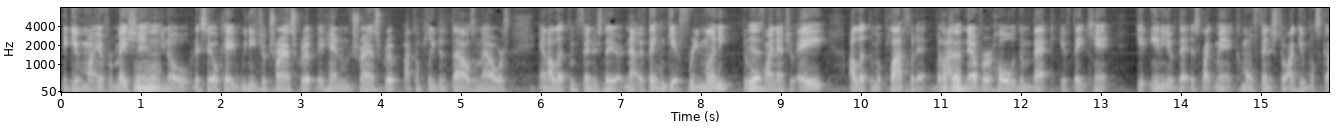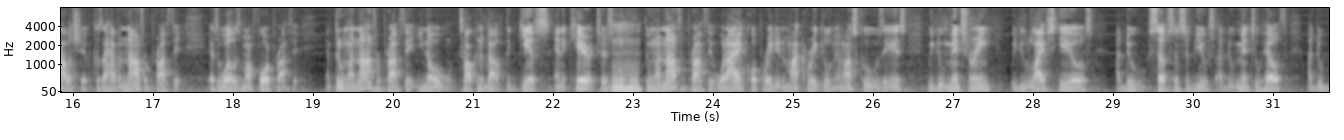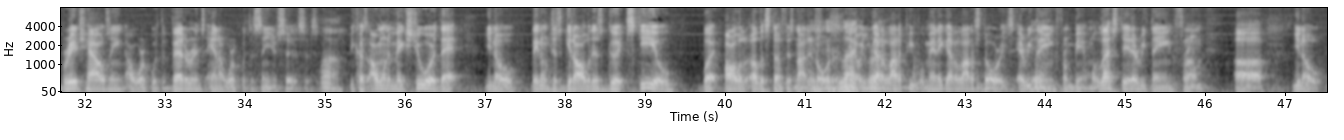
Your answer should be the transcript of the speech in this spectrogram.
they give them my information. You know, they say, okay, we need your transcript. They hand them the transcript. I completed a thousand hours, and I let them finish there. Now, if they can get free money through Yeah. financial aid, I let them apply for that. But I never hold them back if they can't get any of that. It's like, man, come on, finish. So I give them a scholarship because I have a non for profit as well as my for profit. And through my non for profit, you know, talking about the gifts and the characters, mm-hmm. through my non for profit, what I incorporated in my curriculum in my schools is we do mentoring, we do life skills, I do substance abuse, I do mental health, I do bridge housing, I work with the veterans, and I work with the senior citizens. Wow. Because I want to make sure that, you know, they don't just get all of this good skill, but all of the other stuff is not in It's- order. you know, you got a lot of people, man, they got a lot of stories. Everything from being molested, everything from uh, you know,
